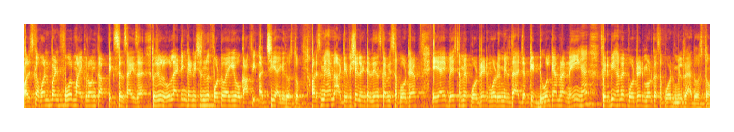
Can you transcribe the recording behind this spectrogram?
और इसका वन माइक्रोन का पिक्सल साइज़ है। तो जो लो लाइटिंग कंडीशन में फ़ोटो आएगी, वो काफ़ी अच्छी आएगी दोस्तों। और इसमें हमें आर्टिफिशियल इंटेलिजेंस का भी सपोर्ट है। एआई बेस्ड हमें पोर्ट्रेट मोड भी मिलता है, जबकि डुअल कैमरा नहीं है, फिर भी हमें पोर्ट्रेट मोड का सपोर्ट मिल रहा है दोस्तों।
